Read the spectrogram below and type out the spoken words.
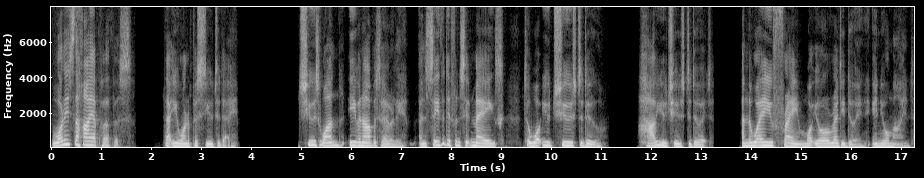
What is the higher purpose that you want to pursue today? Choose one, even arbitrarily, and see the difference it makes to what you choose to do how you choose to do it, and the way you frame what you're already doing in your mind.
